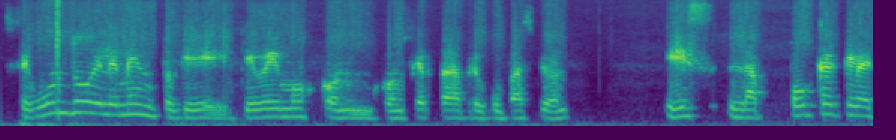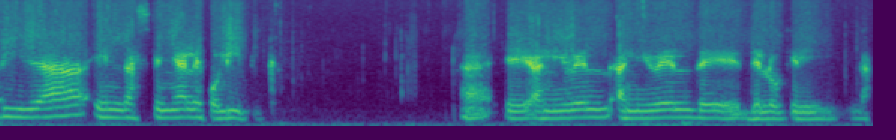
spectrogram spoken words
segundo elemento que, que vemos con, con, cierta preocupación es la poca claridad en las señales políticas. ¿Ah? Eh, a nivel, a nivel de, de, lo que las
